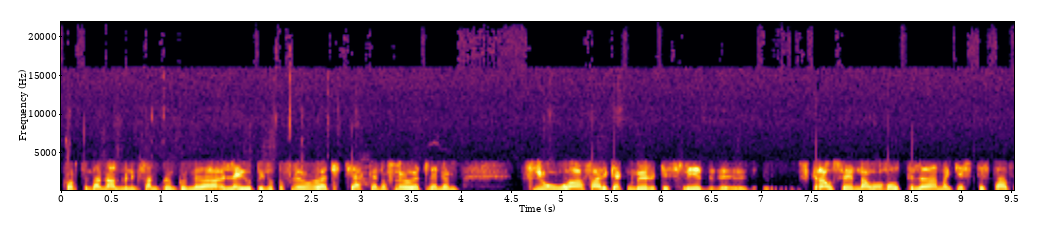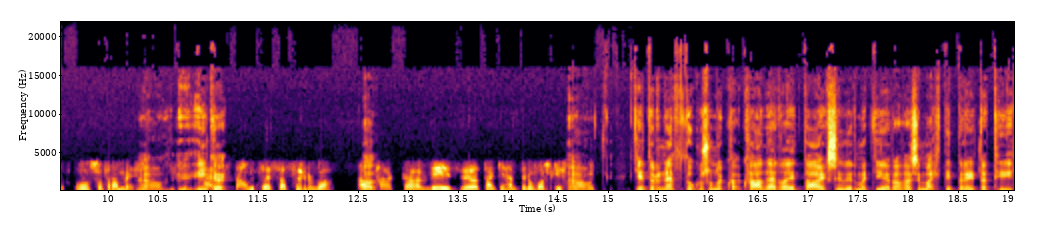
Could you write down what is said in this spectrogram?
hvort sem það með almenningssamgöngum með leigubíl út á flugvöld, tjekka inn á flugvöldlinum fljúa, fara í gegnum örgislið, skrásin á hótel eða annan gististaf og svo frammeins. Inga... Helst án þess að þurfa að taka við eða taka í hendina fólki. Sko. Getur þú nefnt okkur svona, hva, hvað er það í dag sem við erum að gera, það sem mætti breyta til,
